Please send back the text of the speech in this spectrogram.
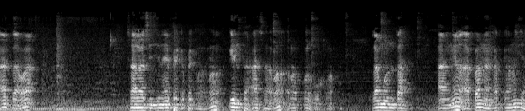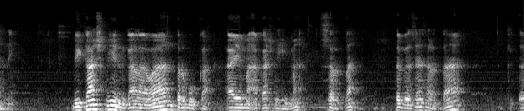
Atawa Salah sijin efek-efek warab Inta asara Rabul ukhra. Lamun tah Angel apa ngangkat kang jani bikasfin kalawan terbuka. Aima akasfihima serta tegasnya serta e,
